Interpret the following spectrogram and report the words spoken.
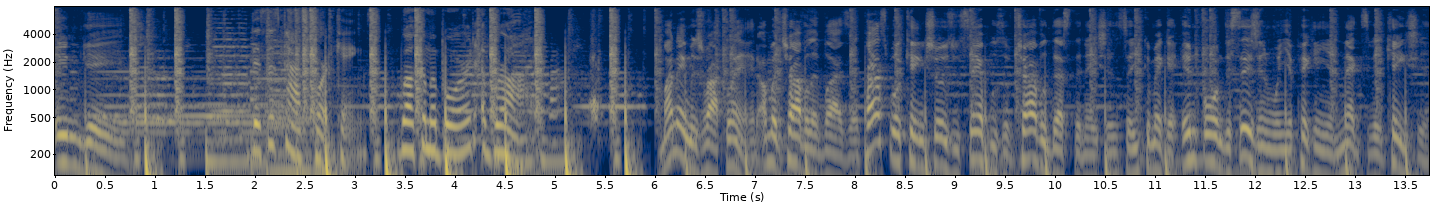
Engage. This is Passport Kings. Welcome aboard abroad. My name is Rock Land. I'm a travel advisor. Passport King shows you samples of travel destinations so you can make an informed decision when you're picking your next vacation.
